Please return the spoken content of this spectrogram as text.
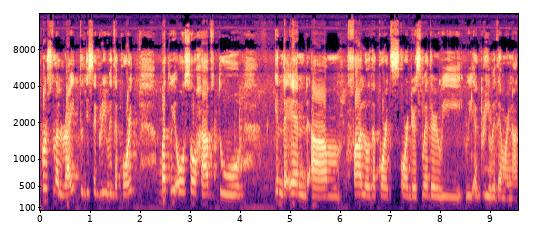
personal right to disagree with the court, but we also have to in the end um, follow the court's orders whether we we agree with them or not.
